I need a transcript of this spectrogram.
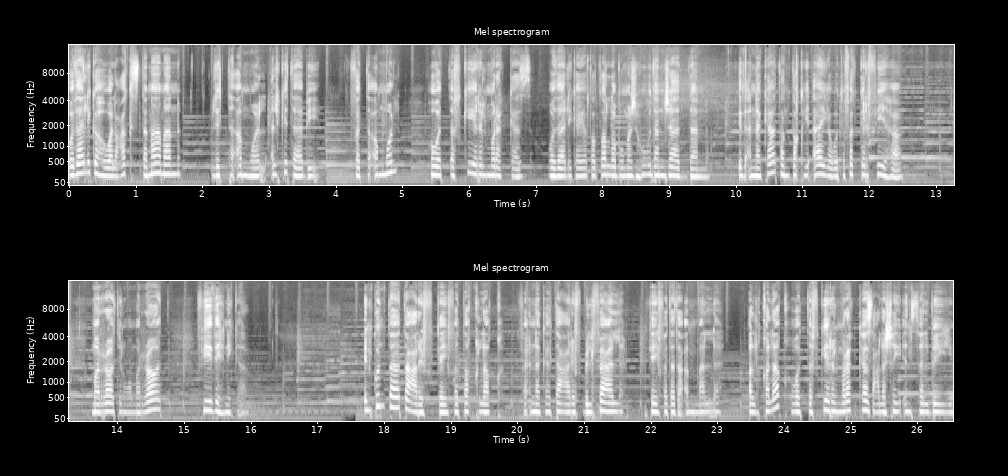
وذلك هو العكس تماما للتأمل الكتابي. فالتأمل هو التفكير المركز وذلك يتطلب مجهودا جادا إذ أنك تنتقي آية وتفكر فيها مرات ومرات في ذهنك. إن كنت تعرف كيف تقلق فإنك تعرف بالفعل كيف تتأمل. القلق هو التفكير المركز على شيء سلبي.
